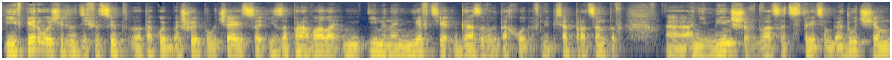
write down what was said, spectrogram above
И в первую очередь дефицит такой большой получается из-за провала именно нефтегазовых доходов. На 50% они меньше в 2023 году, чем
